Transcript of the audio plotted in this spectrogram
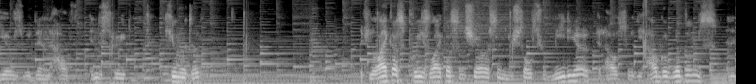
years within the health industry, cumulative. If you like us, please like us and share us in your social media. It helps with the algorithms. And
